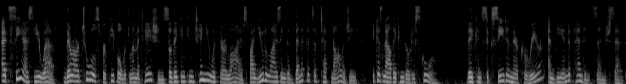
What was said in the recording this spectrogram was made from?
At CSUF, there are tools for people with limitations so they can continue with their lives by utilizing the benefits of technology because now they can go to school. They can succeed in their career and be independent, Senge said.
